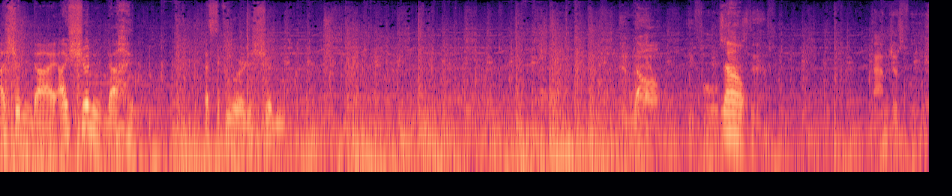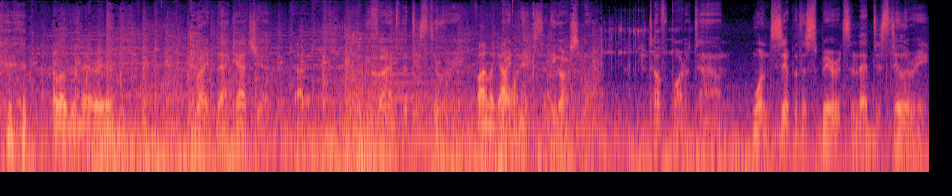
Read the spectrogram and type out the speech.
I shouldn't die. I shouldn't die. That's the key word, is shouldn't. And No. he falls No. to his death. I'm just. I love the narrator. right back at you. Got it. He finds the distillery. Finally got right one. next to the arsenal. Tough part of town. One sip of the spirits in that distillery,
